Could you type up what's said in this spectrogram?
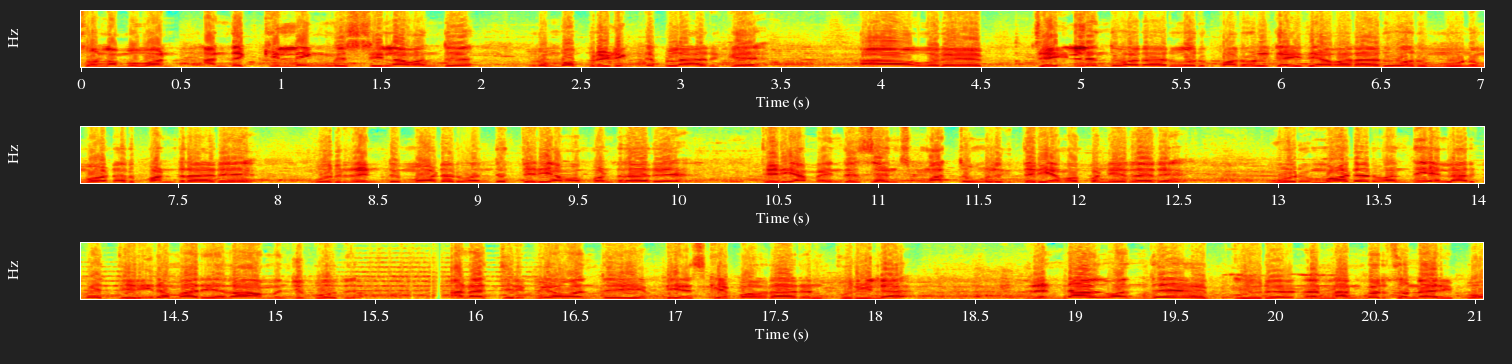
ஸோ நம்பர் ஒன் அந்த கில்லிங் மிஸ்ட்ரிலாம் வந்து ரொம்ப ப்ரெடிக்டபிளாக இருக்குது ஒரு ஜெயிலேருந்து வராரு ஒரு பரோல் கைதியாக வராரு ஒரு மூணு மர்டர் பண்ணுறாரு ஒரு ரெண்டு மர்டர் வந்து தெரியாமல் பண்ணுறாரு தெரியாமல் இந்த சென்ஸ் மற்றவங்களுக்கு தெரியாமல் பண்ணிடுறாரு. ஒரு மர்டர் வந்து எல்லாருக்குமே தெரிகிற மாதிரியே தான் அமைஞ்சு போகுது. ஆனால் திருப்பியும் வந்து எப்படி எஸ்கேப் ஆகிறாருன்னு புரியல. ரெண்டாவது வந்து இவர் நண்பர் சொன்னார் இப்போ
